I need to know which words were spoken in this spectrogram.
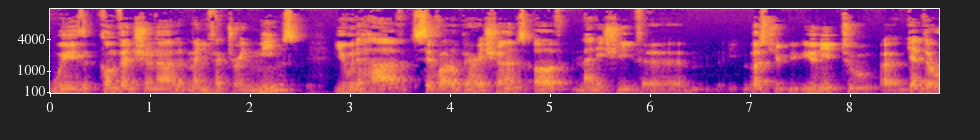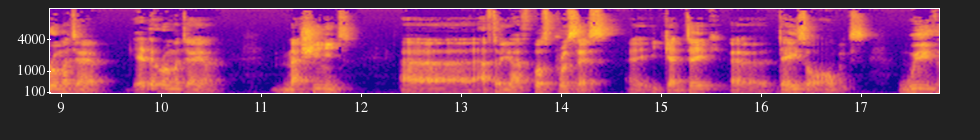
With conventional manufacturing means, you would have several operations of managing. Uh, must you, you need to uh, get the raw material, get the raw material, machine it. After you have post process, it can take days or, or, weeks. With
